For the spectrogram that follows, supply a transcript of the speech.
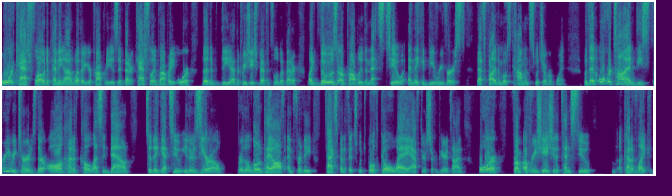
or cash flow, depending on whether your property is a better cash flowing property or the the, the uh, depreciation benefits a little bit better. Like those are probably the next two, and they could be reversed. That's probably the most common switchover point. But then over time, these three returns they're all kind of coalescing down to they get to either zero for the loan payoff and for the tax benefits, which both go away after a certain period of time, or from appreciation, it tends to uh, kind of like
